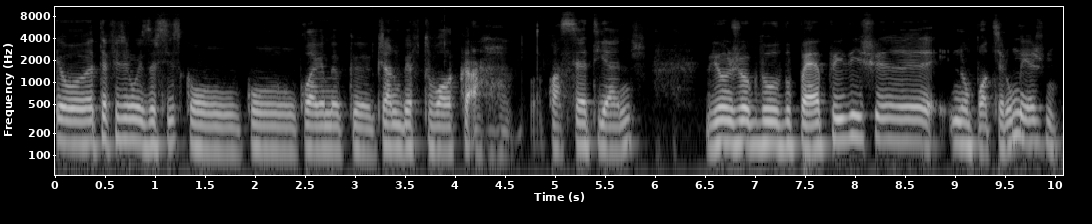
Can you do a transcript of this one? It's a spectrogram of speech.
eu até fiz um exercício com, com um colega meu que, que já não vê futebol há quase 7 anos viu um jogo do, do Pepe e diz que não pode ser o mesmo.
